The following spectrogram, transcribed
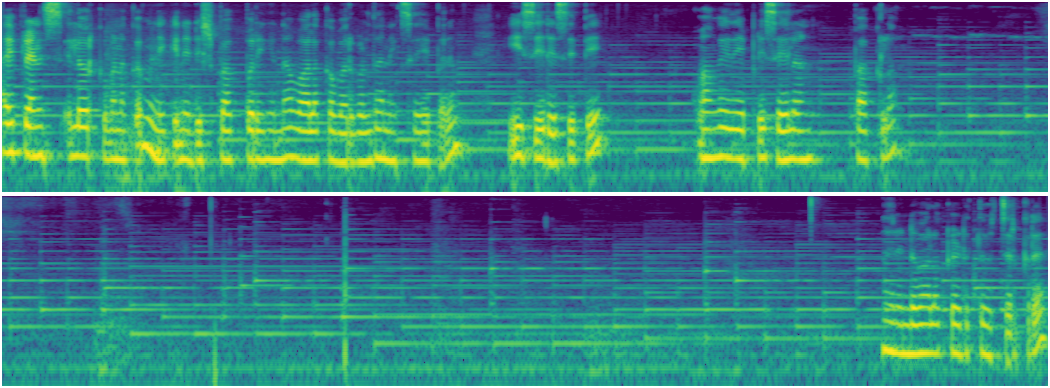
ஹாய் ஃப்ரெண்ட்ஸ் எல்லோருக்கும் வணக்கம். இன்றைக்கி என்ன டிஷ் பார்க்க போகிறீங்கன்னா வாழைக்காய் வறுவல் தான் இன்றைக்கி செய்ய போகிறேன் ஈஸி ரெசிபி வாங்க இதை எப்படி செய்யலான்னு பார்க்கலாம். நான் ரெண்டு வாழைக்காய் எடுத்து வச்சுருக்கிறேன்.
